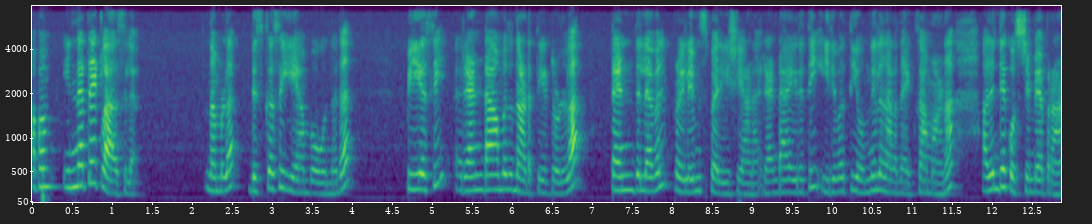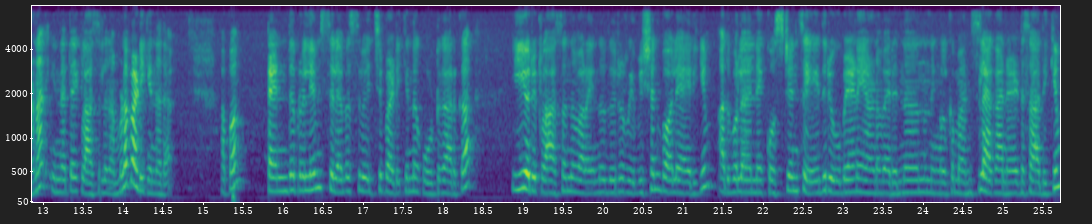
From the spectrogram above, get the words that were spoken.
അപ്പം ഇന്നത്തെ ക്ലാസ്സിൽ നമ്മൾ ഡിസ്കസ് ചെയ്യാൻ പോകുന്നത് പി എസ് സി രണ്ടാമത് നടത്തിയിട്ടുള്ള ടെൻത്ത് ലെവൽ പ്രിലിംസ് പരീക്ഷയാണ്. രണ്ടായിരത്തി ഇരുപത്തി ഒന്നിൽ നടന്ന എക്സാം ആണ്. അതിന്റെ ക്വസ്റ്റ്യൻ പേപ്പറാണ് ഇന്നത്തെ ക്ലാസ്സിൽ നമ്മൾ പഠിക്കുന്നത്. അപ്പം ടെൻത്ത് പ്രിലിംസ് സിലബസ് വെച്ച് പഠിക്കുന്ന കൂട്ടുകാർക്ക് ഈ ഒരു ക്ലാസ് എന്ന് പറയുന്നത് ഒരു റിവിഷൻ പോലെ ആയിരിക്കും. അതുപോലെ തന്നെ ക്വസ്റ്റ്യൻസ് ഏത് രൂപേണയാണ് വരുന്നതെന്ന് നിങ്ങൾക്ക് മനസ്സിലാക്കാനായിട്ട് സാധിക്കും.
